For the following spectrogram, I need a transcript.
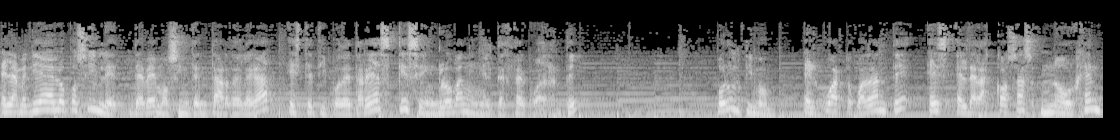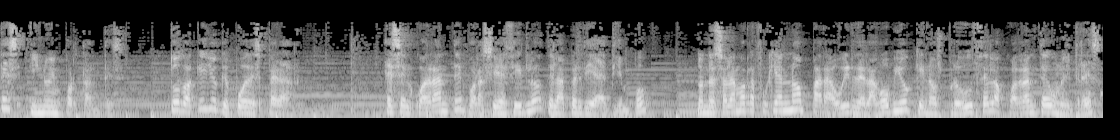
En la medida de lo posible debemos intentar delegar este tipo de tareas que se engloban en el tercer cuadrante. Por último, el cuarto cuadrante es el de las cosas no urgentes y no importantes, todo aquello que puede esperar. Es el cuadrante, por así decirlo, de la pérdida de tiempo, donde solemos refugiarnos para huir del agobio que nos producen los cuadrantes 1 y 3.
